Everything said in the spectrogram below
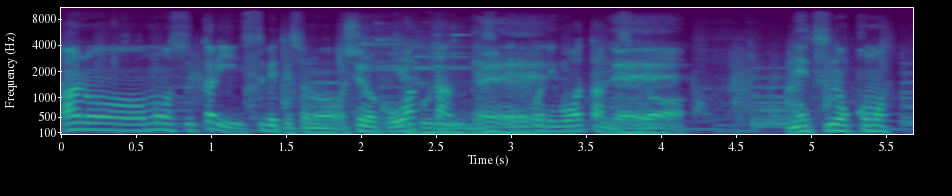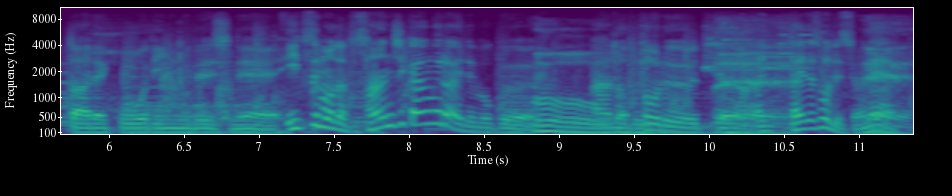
ああのーもうすっかり全てその収録終わったんですけど、ええレコーディング終わったんですけど、え熱のこもったレコーディングでですねいつもだと3時間ぐらいで僕あの撮るっていう大体そうですよね、え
